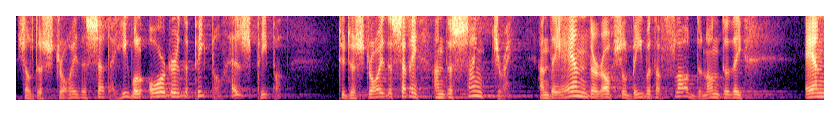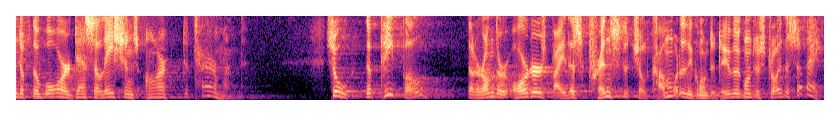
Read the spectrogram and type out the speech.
shall destroy the city. He will order the people, his people, to destroy the city and the sanctuary, and the end thereof shall be with a flood, and unto the end of the war desolations are determined. So the people that are under orders by this prince that shall come, what are they going to do? They're going to destroy the city,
